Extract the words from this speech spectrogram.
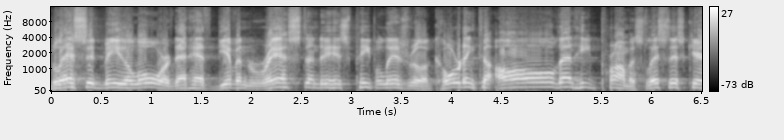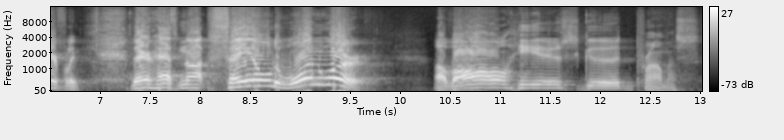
Blessed be the Lord that hath given rest unto his people Israel according to all that he promised. Listen this carefully. There hath not failed one word of all his good promise.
